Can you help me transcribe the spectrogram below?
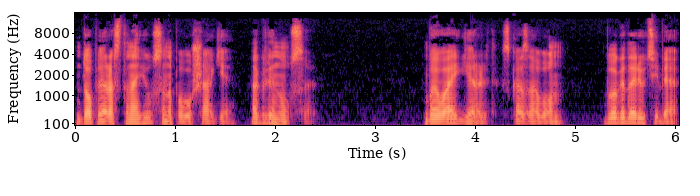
Доплер остановился на полушаге, оглянулся. «Бывай, Геральт», — сказал он. «Благодарю тебя».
